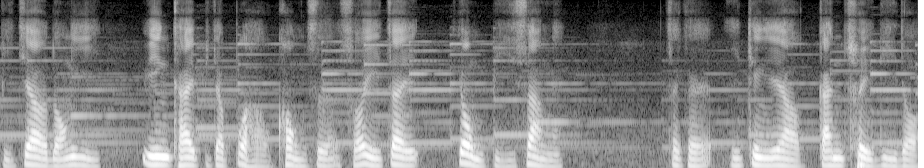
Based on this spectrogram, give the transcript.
比较容易晕开，比较不好控制，所以在用笔上呢，这个一定要干脆利落。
